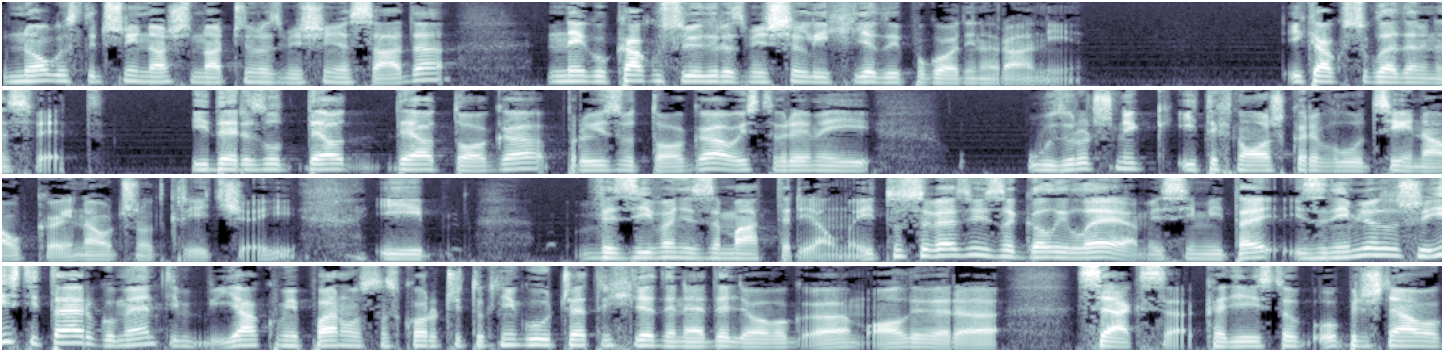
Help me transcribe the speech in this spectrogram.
mnogo sličniji našem načinu razmišljanja sada, nego kako su ljudi razmišljali hiljadu i po godina ranije. I kako su gledali na svet i da je rezult, deo, deo toga, proizvod toga, a u isto vreme i uzročnik i tehnološka revolucija i nauka i naučno otkriće i, i vezivanje za materijalno. I to se vezuje i za Galileja, mislim, i, taj, i zanimljivo zato što isti taj argument, i jako mi je parno sam skoro čitao knjigu u 4000 nedelja ovog um, Olivera Saxa, kad je isto uprišnjavao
